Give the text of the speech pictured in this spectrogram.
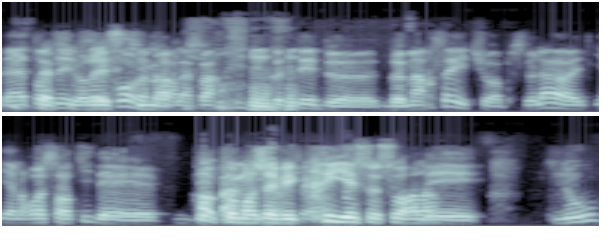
Mais attendez, Fiorez c'est quoi, on qui va faire la partie du côté de, de Marseille, tu vois, parce que là, il y a le ressenti des. des Oh, comment j'avais crié ce soir-là. Mais nous,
